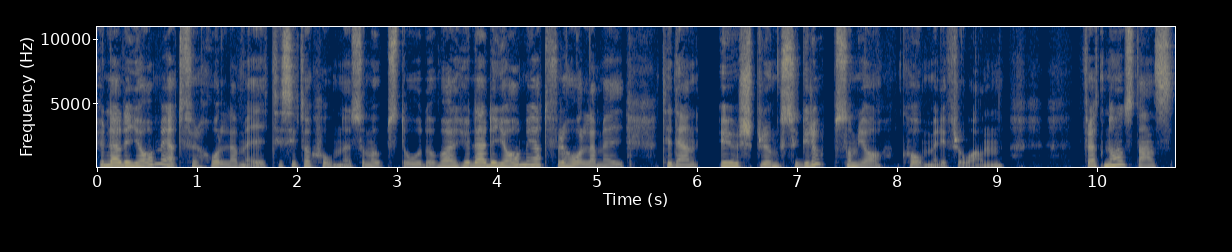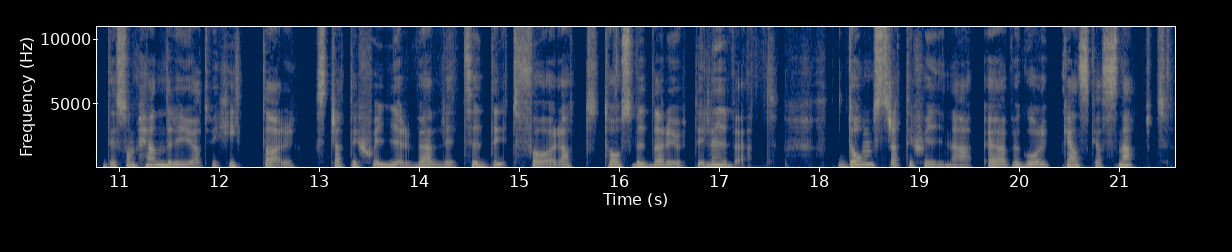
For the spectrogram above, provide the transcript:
hur lärde jag mig att förhålla mig till situationer som uppstod och hur lärde jag mig att förhålla mig till den ursprungsgrupp som jag kommer ifrån? För att någonstans, det som händer är ju att vi hittar strategier väldigt tidigt för att ta oss vidare ut i livet. De strategierna övergår ganska snabbt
